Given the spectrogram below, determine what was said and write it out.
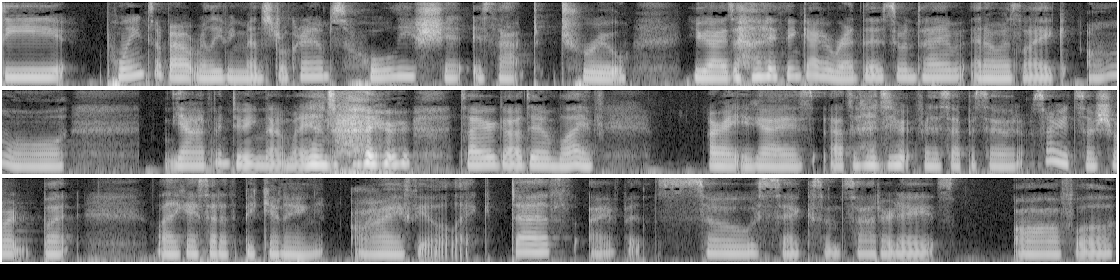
The point about relieving menstrual cramps, holy shit, is that true? You guys, I think I read this one time and I was like, oh, yeah, I've been doing that my entire entire goddamn life. All right, you guys, that's going to do it for this episode. I'm sorry it's so short, but like I said at the beginning, I feel like death. I've been so sick since Saturday. It's awful.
